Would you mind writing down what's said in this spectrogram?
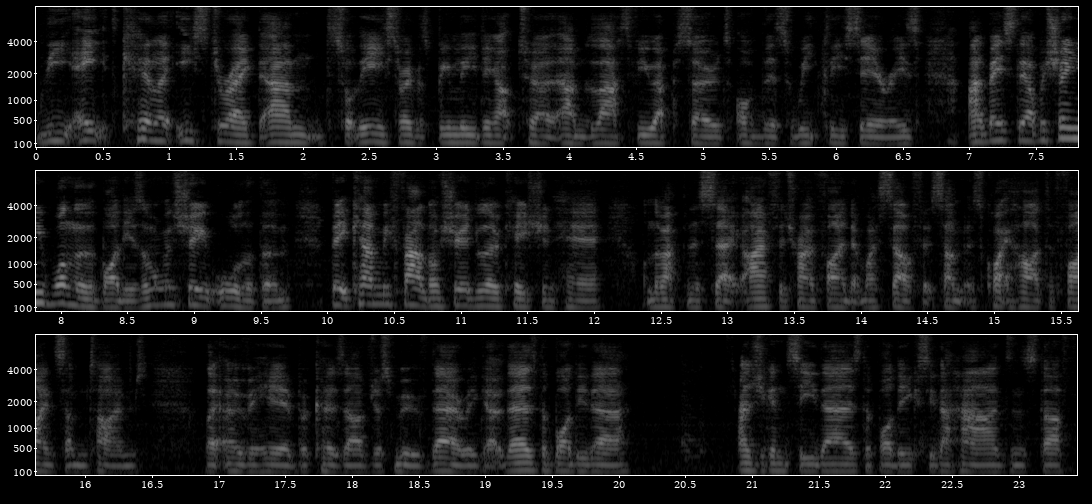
the 8 killer Easter egg, um, sort of the Easter egg that's been leading up to um, the last few episodes of this weekly series, and basically I'll be showing you one of the bodies, I'm not going to show you all of them, but it can be found, I'll show you the location here on the map in a sec, I have to try and find it myself, it's, um, it's quite hard to find sometimes like over here because I've just moved. There we go. There's the body there. As you can see, there's the body. You can see the hands and stuff.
